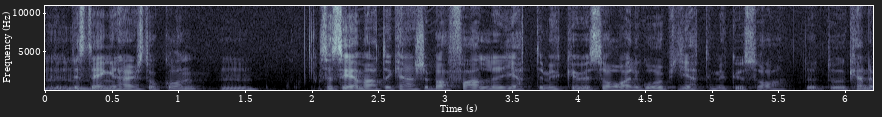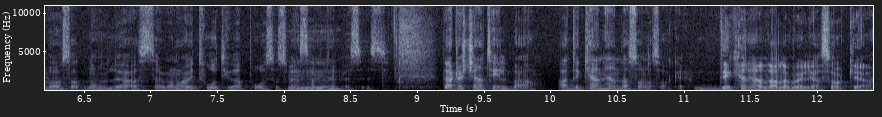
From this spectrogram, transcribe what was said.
Mm. det stänger här i Stockholm, så ser man att det kanske bara faller jättemycket i USA eller går upp jättemycket i USA. Då, då kan det vara så att någon löser. Man har ju två timmar på sig som jag sagt Mm. här precis. Värt att känna till bara, att det kan hända sådana saker. Det kan hända alla möjliga saker.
